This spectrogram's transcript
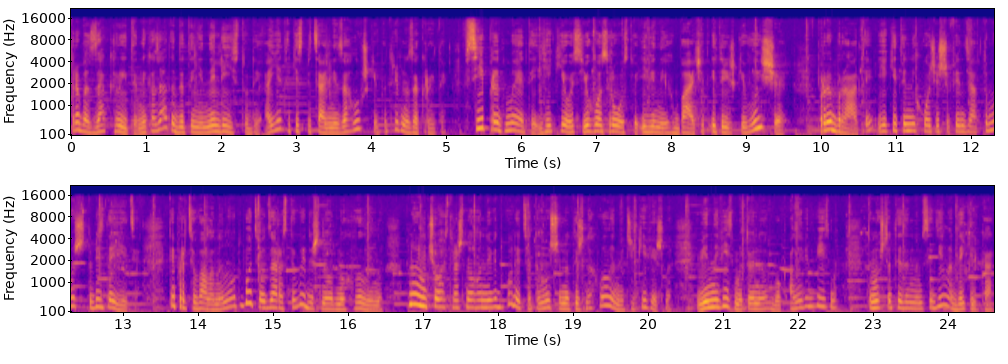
треба закрити, не казати дитині не лізь туди, а є такі спеціальні заглушки, потрібно закрити. Всі предмети, які ось його зросту, і він їх бачить, і трішки вище. Прибрати, які ти не хочеш, щоб він взяв, тому що тобі здається, ти працювала на ноутбуці, от зараз ти вийдеш на одну хвилину. Ну нічого страшного не відбудеться, тому що ну ти ж на хвилину тільки вийшла. Він не візьме той ноутбук, але він візьме, тому що ти за ним сиділа декілька,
